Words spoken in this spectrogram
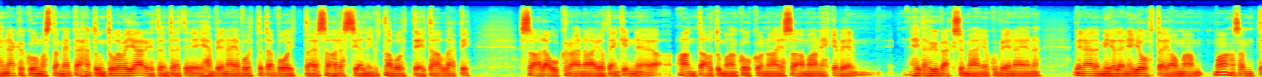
näkökulmastamme tähän tuntuu olevan järjetöntä, että eihän Venäjä voi tätä voittaa ja saada siellä niinku tavoitteitaan läpi saada Ukrainaa jotenkin antautumaan kokonaan ja saamaan ehkä heitä hyväksymään joku Venäjän, Venäjälle mieleinen johtaja omaan maahansa, mutta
